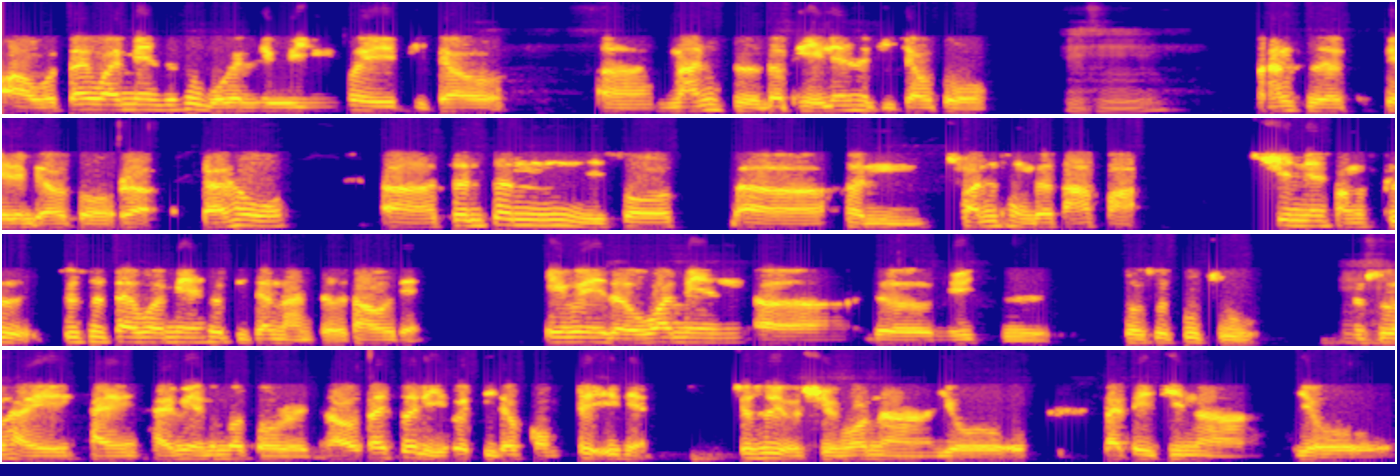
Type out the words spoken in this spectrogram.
啊，我在外面就是我跟刘英会比较，呃，男子的陪练会比较多，嗯哼，男子的陪练比较多，然然后呃，真正你说呃很传统的打法训练方式，就是在外面会比较难得到一点，因为的外面呃的女子都是不足，就是还还还没有那么多人，然后在这里会比较公平一点，就是有学问啊，有来北京啊，有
